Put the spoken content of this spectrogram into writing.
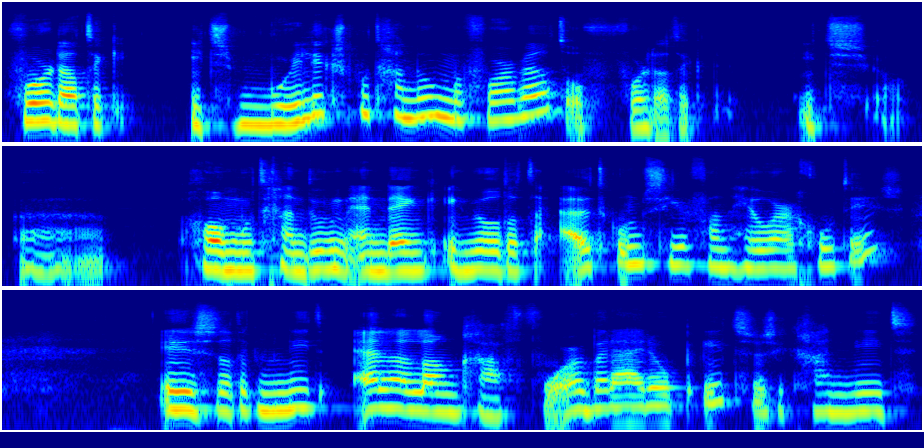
voordat ik iets moeilijks moet gaan doen bijvoorbeeld, of voordat ik iets uh, gewoon moet gaan doen en denk ik wil dat de uitkomst hiervan heel erg goed is, is dat ik me niet ellenlang ga voorbereiden op iets. Dus ik ga niet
